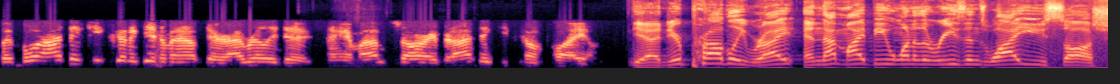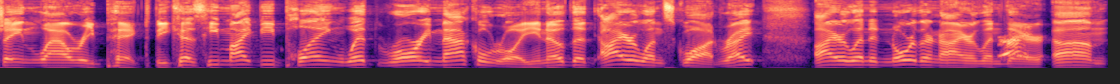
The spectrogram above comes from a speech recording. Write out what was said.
But boy, I think he's going to get him out there. I really do, Sam. I'm sorry, but I think he's going to play him. Yeah, and you're probably right. And that might be one of the reasons why you saw Shane Lowry picked, because he might be playing with Rory McIlroy, you know, the Ireland squad, right? Ireland and Northern Ireland right. there. Um,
